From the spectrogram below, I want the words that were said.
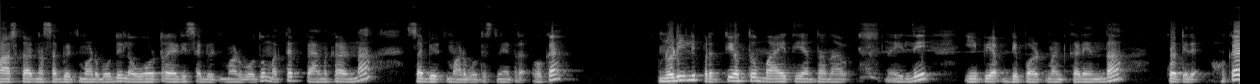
ಮಾರ್ಕ್ಸ್ ಕಾರ್ಡ್ನ ಸಬ್ಮಿಟ್ ಮಾಡ್ಬೋದು, ಇಲ್ಲ ವೋಟರ್ ಐ ಡಿ ಸಬ್ಮಿಟ್ ಮಾಡ್ಬೋದು, ಮತ್ತು ಪ್ಯಾನ್ ಕಾರ್ಡ್ನ ಸಬ್ಮಿಟ್ ಮಾಡ್ಬೋದು ಸ್ನೇಹಿತರೆ, ಓಕೆ? ನೋಡಿ, ಇಲ್ಲಿ ಪ್ರತಿಯೊಂದು ಮಾಹಿತಿಯನ್ನು ನಾವು ಇಲ್ಲಿ ಇ ಪಿ ಎಫ್ ಡಿಪಾರ್ಟ್ಮೆಂಟ್ ಕಡೆಯಿಂದ ಕೊಟ್ಟಿದೆ ಓಕೆ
